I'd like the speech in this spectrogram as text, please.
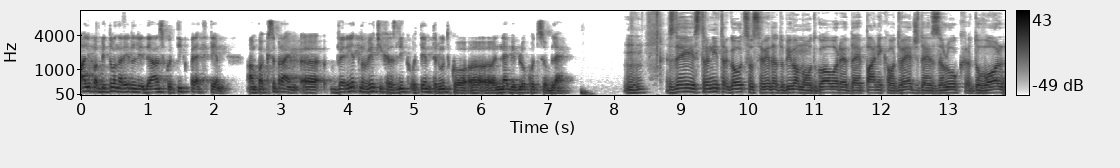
ali pa bi to naredili dejansko tik pred tem. Ampak se pravi, uh, verjetno večjih razlik v tem trenutku uh, ne bi bilo, kot so bile. Mhm. Zdaj, strani trgovcev, seveda, dobivamo odgovore, da je panika odveč, da je zalog dovolj.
